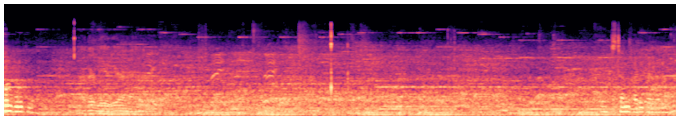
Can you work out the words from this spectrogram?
Full group में। अरे ले गया स्टैंड खड़ी कर देना है।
